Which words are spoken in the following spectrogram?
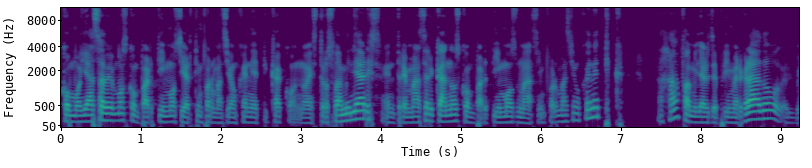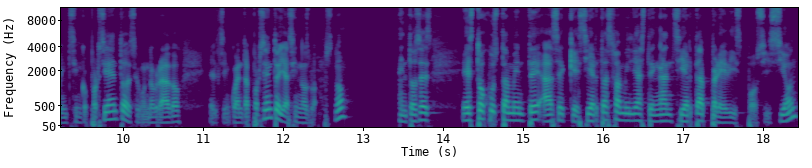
Como ya sabemos, compartimos cierta información genética con nuestros familiares. Entre más cercanos compartimos más información genética. Ajá, familiares de primer grado, el 25%, de segundo grado, el 50%, y así nos vamos, ¿no? Entonces, esto justamente hace que ciertas familias tengan cierta predisposición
